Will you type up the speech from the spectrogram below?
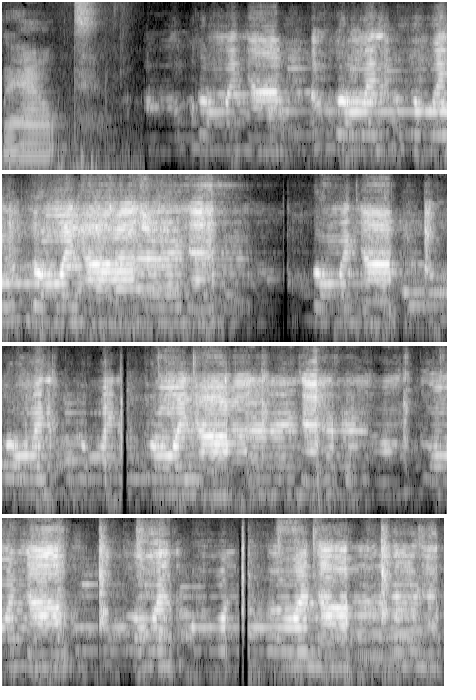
Wow. going up, going, going, going up.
